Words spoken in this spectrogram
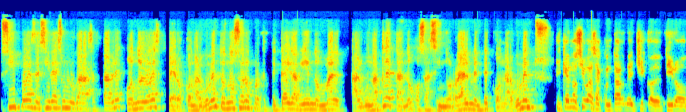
sí puedes decir es un lugar aceptable o no lo es, pero con argumentos, no solo porque te caiga bien o mal algún atleta, ¿no? O sea, sino realmente con argumentos. ¿Y qué nos ibas a contar del chico de tiro,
